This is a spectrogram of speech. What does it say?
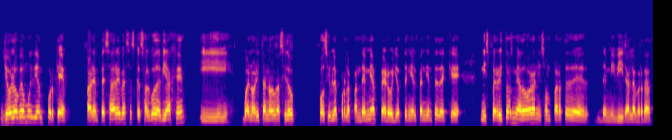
yo lo veo muy bien porque para empezar hay veces que salgo de viaje y bueno, ahorita no ha sido posible por la pandemia, pero yo tenía el pendiente de que mis perritos me adoran y son parte de, de mi vida, la verdad.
